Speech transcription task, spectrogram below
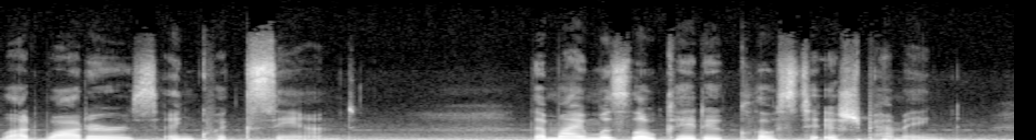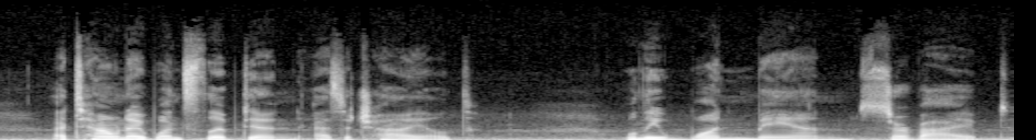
floodwaters and quicksand. The mine was located close to Ishpeming, a town I once lived in as a child. Only one man survived.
